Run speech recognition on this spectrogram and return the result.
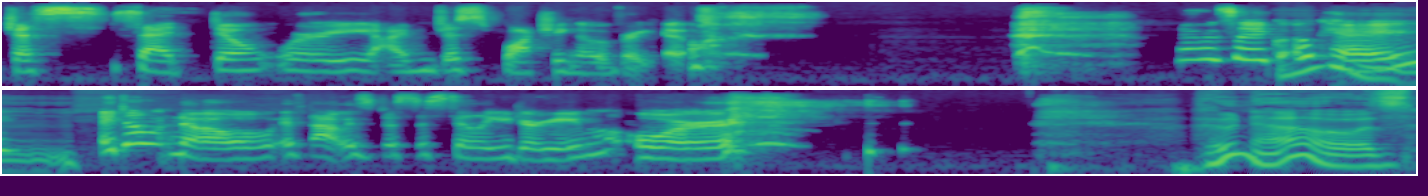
just said, Don't worry, I'm just watching over you. I was like, okay, mm. I don't know if that was just a silly dream or. Who knows?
